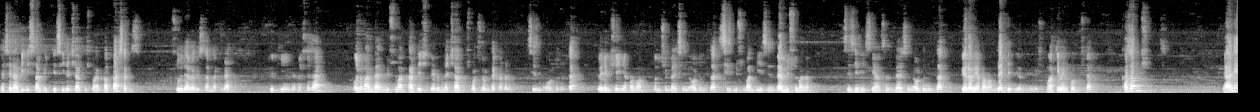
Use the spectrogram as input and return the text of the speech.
mesela bir İslam ülkesiyle çarpışmaya kalkarsanız, Suudi Arabistan'la filan, Türkiye'yle mesela, o zaman ben Müslüman kardeşlerimle çarpışmak zorunda kalırım sizin ordunuzda. Öyle bir şey yapamam. Onun için ben sizin ordunuzda, siz Müslüman değilsiniz, ben Müslümanım. Siz Hristiyansınız, ben sizin ordunuzda görev yapamam, reddediyorum demiş. Mahkemelik olmuşlar. Kazanmış. Yani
